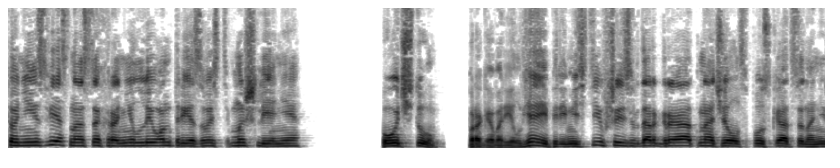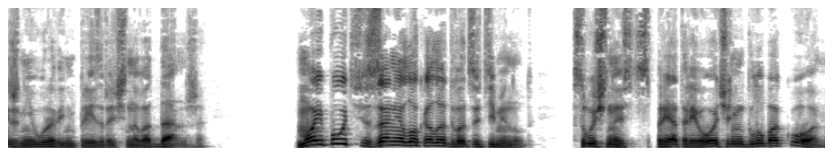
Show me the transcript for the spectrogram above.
то неизвестно, сохранил ли он трезвость мышления». «Учту», — проговорил я и, переместившись в Дарград, начал спускаться на нижний уровень призрачного данжа. Мой путь занял около двадцати минут. Сущность спрятали очень глубоко.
